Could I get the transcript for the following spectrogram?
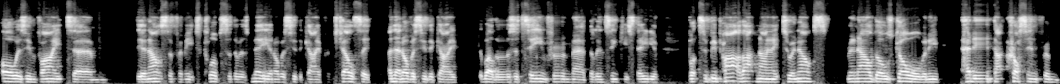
always invite um, the announcer from each club. So there was me and obviously the guy from Chelsea, and then obviously the guy. Well, there was a team from uh, the Luzhniki Stadium, but to be part of that night to announce Ronaldo's goal when he headed that crossing from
